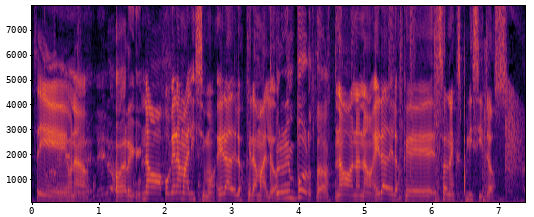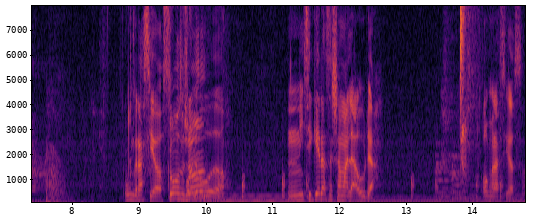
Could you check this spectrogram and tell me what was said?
Sí, una. A ver, No, porque era malísimo. Era de los que era malo. pero no importa. No, no, no. Era de los que son explícitos. Un gracioso. ¿Cómo un se llama? boludo. Ni siquiera se llama Laura. Un gracioso.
